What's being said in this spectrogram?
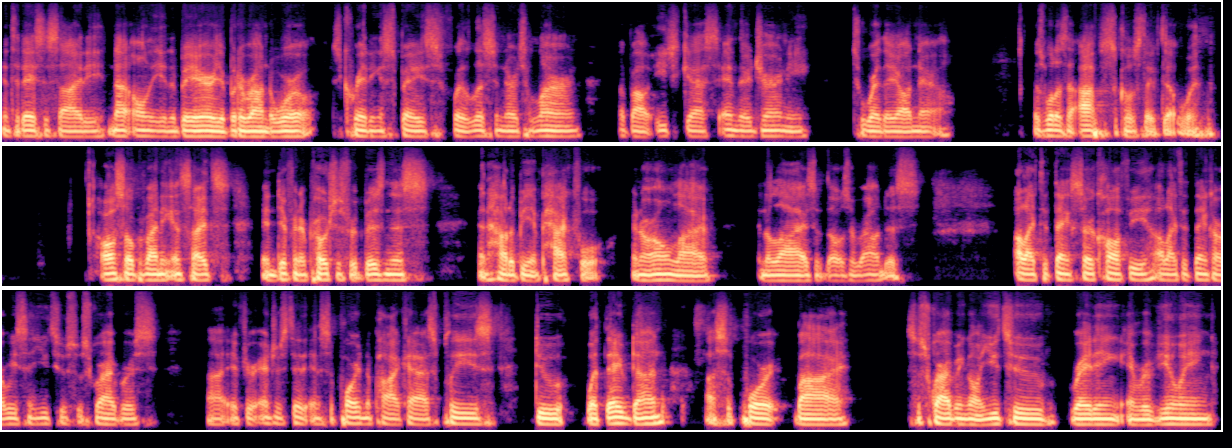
in today's society, not only in the Bay Area, but around the world. It's creating a space for the listener to learn about each guest and their journey to where they are now, as well as the obstacles they've dealt with also providing insights and different approaches for business and how to be impactful in our own life and the lives of those around us. I'd like to thank Sir Coffee. I'd like to thank our recent YouTube subscribers. Uh, if you're interested in supporting the podcast, please do what they've done. Uh, support by subscribing on YouTube, rating and reviewing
